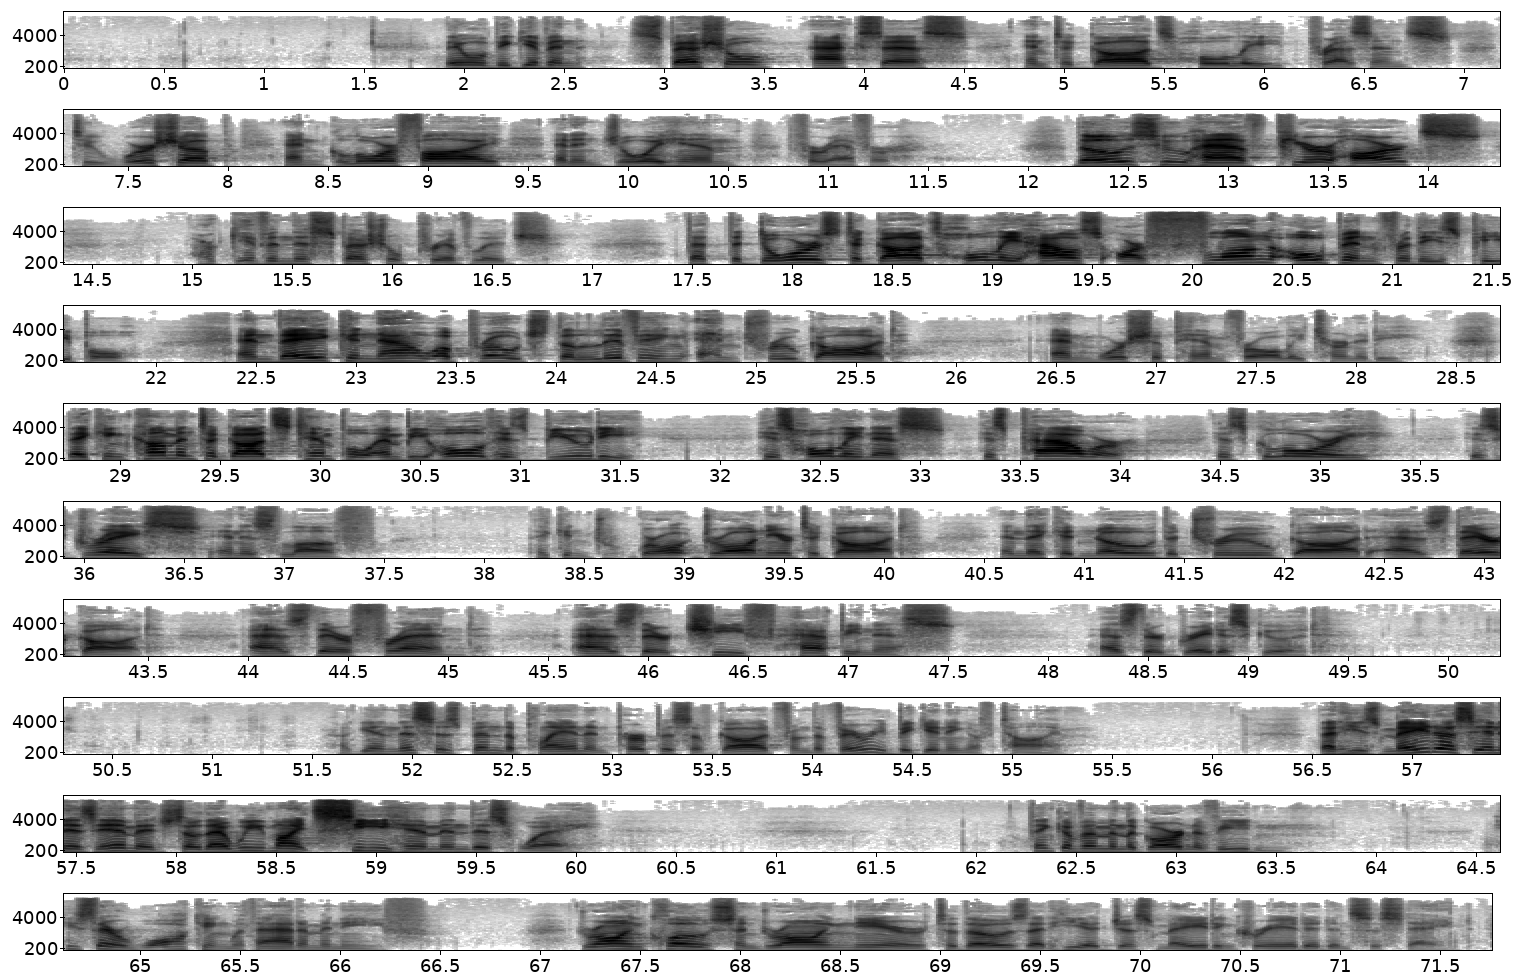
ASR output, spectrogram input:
They will be given special access into God's holy presence to worship and glorify and enjoy him forever. Those who have pure hearts are given this special privilege that the doors to God's holy house are flung open for these people, and they can now approach the living and true God and worship Him for all eternity. They can come into God's temple and behold His beauty, His holiness, His power, His glory, His grace, and His love. They can draw, draw near to God and they can know the true God as their God, as their friend, as their chief happiness, as their greatest good. Again, this has been the plan and purpose of God from the very beginning of time. That He's made us in His image so that we might see Him in this way. Think of Him in the Garden of Eden. He's there walking with Adam and Eve drawing close and drawing near to those that he had just made and created and sustained.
